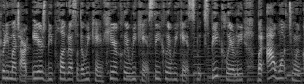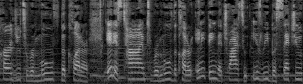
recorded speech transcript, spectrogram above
pretty much our ears be plugged up so that we can't hear clear, we can't see clear, we can't sp- speak clearly. But I want to encourage you to remove the clutter. It is time to remove the clutter. Anything that tries to easily beset you,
